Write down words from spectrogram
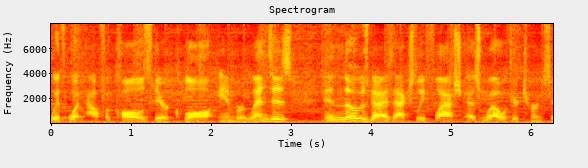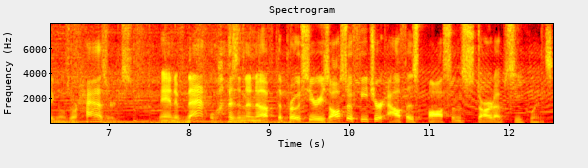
with what Alpha calls their claw amber lenses, and those guys actually flash as well with your turn signals or hazards. And if that wasn't enough, the Pro Series also feature Alpha's awesome startup sequence.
